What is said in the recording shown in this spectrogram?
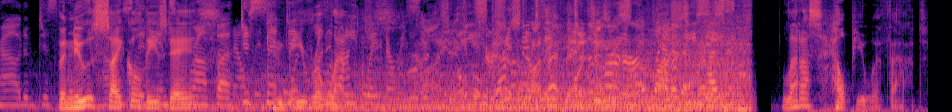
The news cycle these days can be relentless. Let us help you with that.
